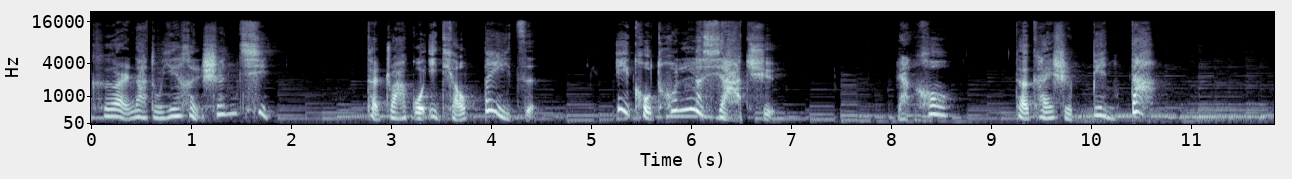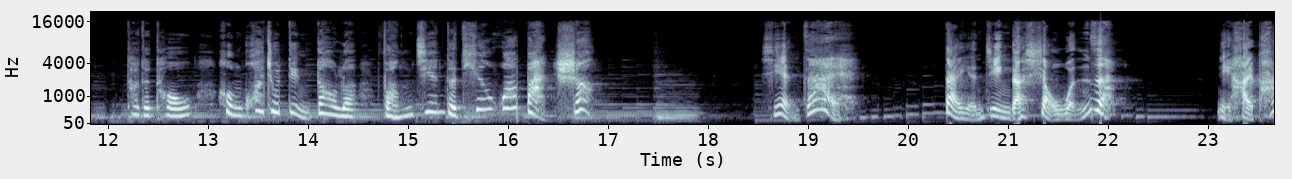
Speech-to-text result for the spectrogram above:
科尔纳杜因很生气，他抓过一条被子，一口吞了下去。然后，他开始变大。他的头很快就顶到了房间的天花板上。现在，戴眼镜的小蚊子，你害怕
